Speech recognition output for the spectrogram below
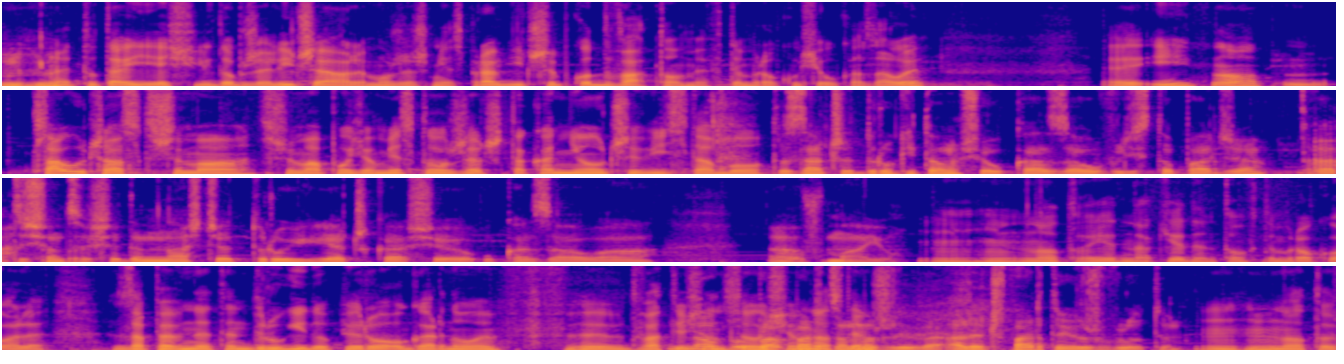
Mhm. E, Tutaj jeśli dobrze liczę, ale możesz mnie sprawdzić, szybko dwa tomy w tym roku się ukazały. E, I no, cały czas trzyma, trzyma poziom. Jest to rzecz taka nieoczywista, bo To znaczy drugi tom się ukazał w listopadzie 2017, trójeczka się ukazała w maju. Mhm, No to jednak jeden tom w tym roku, ale zapewne ten drugi dopiero ogarnąłem w, No, bo ba- 2018. bardzo możliwe, ale czwarty już w lutym. Mhm, no to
